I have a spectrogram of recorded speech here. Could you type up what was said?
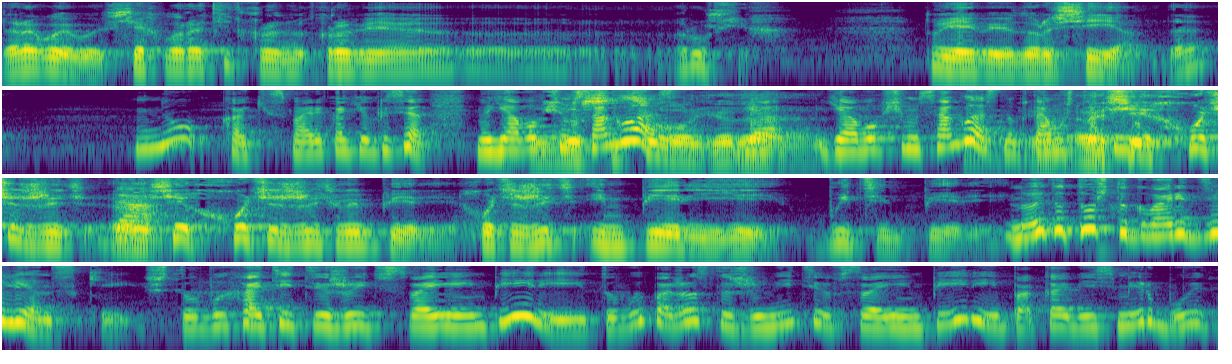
Дорогой мой, всех воротит, кроме, кроме э, русских. Ну, я имею в виду россиян, да? Ну, как, смотри, каких россиян. Но я, в общем, согласна. Да. Я, я, в общем, согласна, потому что... Россия, ты... хочет жить, да. Россия хочет жить в империи, хочет жить империей быть империей. Но это то, что говорит Зеленский, что вы хотите жить в своей империи, то вы, пожалуйста, живите в своей империи, пока весь мир будет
